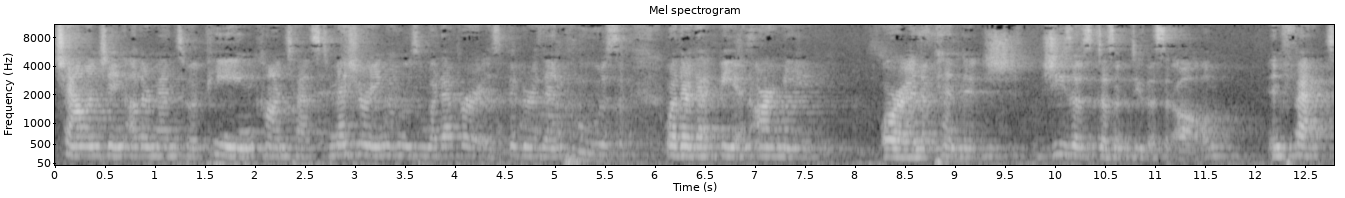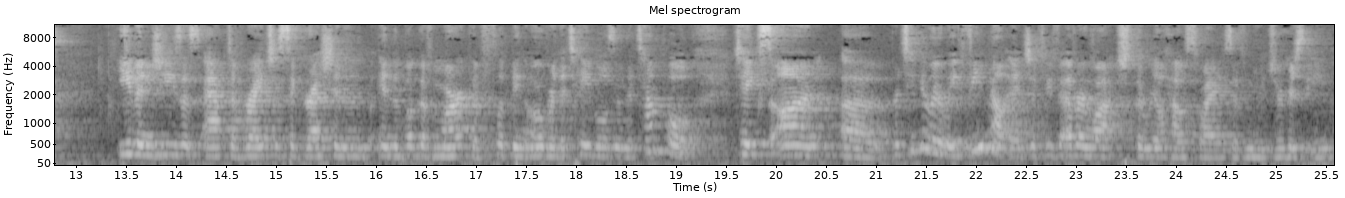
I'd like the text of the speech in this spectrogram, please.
Challenging other men to a peeing contest, measuring whose whatever is bigger than whose, whether that be an army or an appendage. Jesus doesn't do this at all. In fact, even Jesus' act of righteous aggression in the book of Mark of flipping over the tables in the temple takes on a particularly female edge if you've ever watched The Real Housewives of New Jersey.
